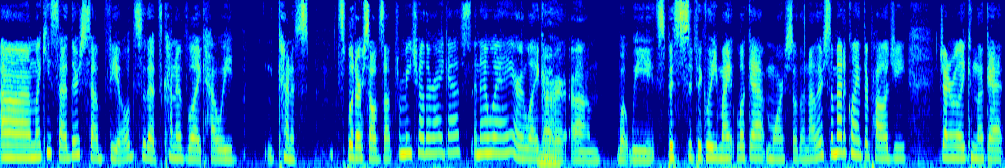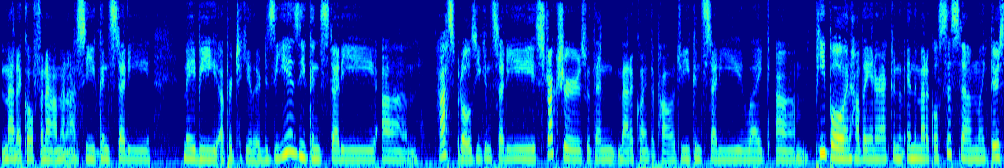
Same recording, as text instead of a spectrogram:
um, like you said, there's subfields, so that's kind of like how we kind of s- split ourselves up from each other, I guess, in a way, or like Yeah. our um, what we specifically might look at more so than others. So, medical anthropology generally can look at medical phenomena. So, you can study maybe a particular disease. You can study um, hospitals. You can study structures within medical anthropology. You can study like um, people and how they interact in, in the medical system. Like there's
